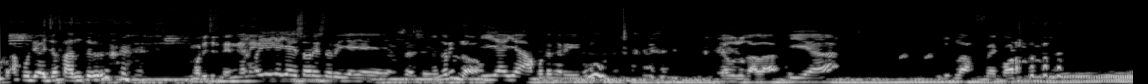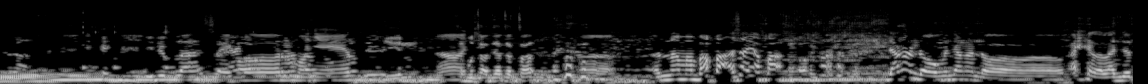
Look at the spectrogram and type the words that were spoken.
aku diajak tante. Mau diceritain kan nih? Oh iya iya iya sorry sorry iya iya iya sorry, sorry. Dengerin dong. Iya iya aku dengerin. Uh, Dahulu kala iya. hiduplah seekor Hiduplah seekor monyet. jin. Ah, Sebut saja cece. Ah. Nama bapak saya pak. jangan dong, jangan dong. Ayo lanjut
